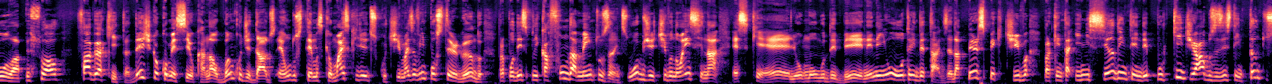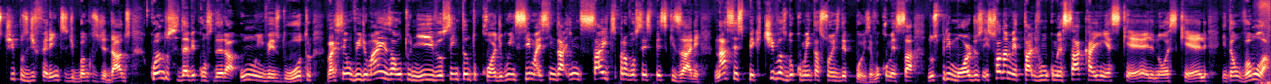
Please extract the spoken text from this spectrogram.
Olá pessoal, Fábio Akita. Desde que eu comecei o canal, banco de dados é um dos temas que eu mais queria discutir, mas eu vim postergando para poder explicar fundamentos antes. O objetivo não é ensinar SQL ou MongoDB, nem nenhum outro em detalhes, é dar perspectiva para quem está iniciando a entender por que diabos existem tantos tipos diferentes de bancos de dados, quando se deve considerar um em vez do outro. Vai ser um vídeo mais alto nível, sem tanto código em si, mas sim dar insights para vocês pesquisarem nas respectivas documentações documentações depois. Eu vou começar nos primórdios e só na metade vamos começar a cair em SQL, no SQL. Então vamos lá.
